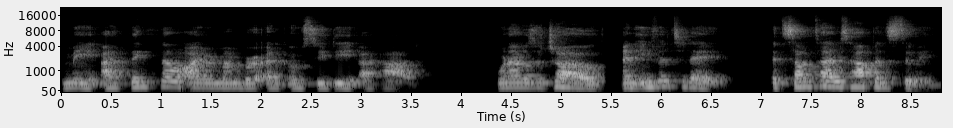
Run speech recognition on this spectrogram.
Me, I think now I remember an OCD I had when I was a child, and even today. It sometimes happens to me,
